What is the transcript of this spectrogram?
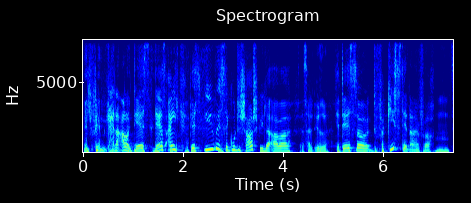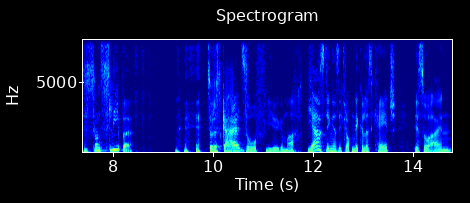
Ich finde, keine Ahnung, der ist, der ist eigentlich, der ist übelst der gute Schauspieler, aber. Der ist halt irre. Ja, der ist so, du vergisst den einfach. Mhm. Das ist so ein Sleeper. so das Gehalt. Er hat so viel gemacht. Ja. Das Ding ist, ich glaube, Nicolas Cage ist so ein,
